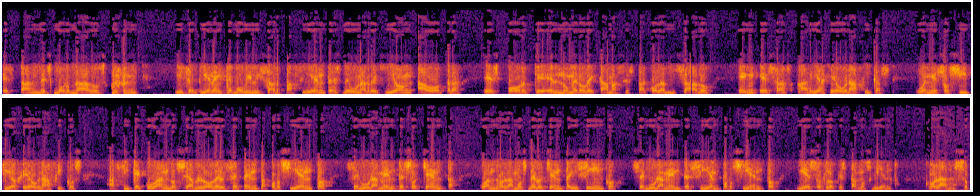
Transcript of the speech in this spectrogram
están desbordados y se tienen que movilizar pacientes de una región a otra, es porque el número de camas está colapsado en esas áreas geográficas o en esos sitios geográficos. Así que cuando se habló del 70%, seguramente es 80%. Cuando hablamos del 85%, seguramente 100%, y eso es lo que estamos viendo. Colapso,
